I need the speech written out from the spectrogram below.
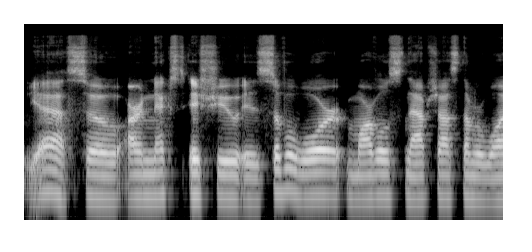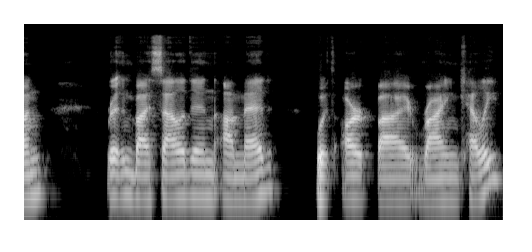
Yeah, so our next issue is Civil War Marvel Snapshots number one, written by Saladin Ahmed with art by Ryan Kelly.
